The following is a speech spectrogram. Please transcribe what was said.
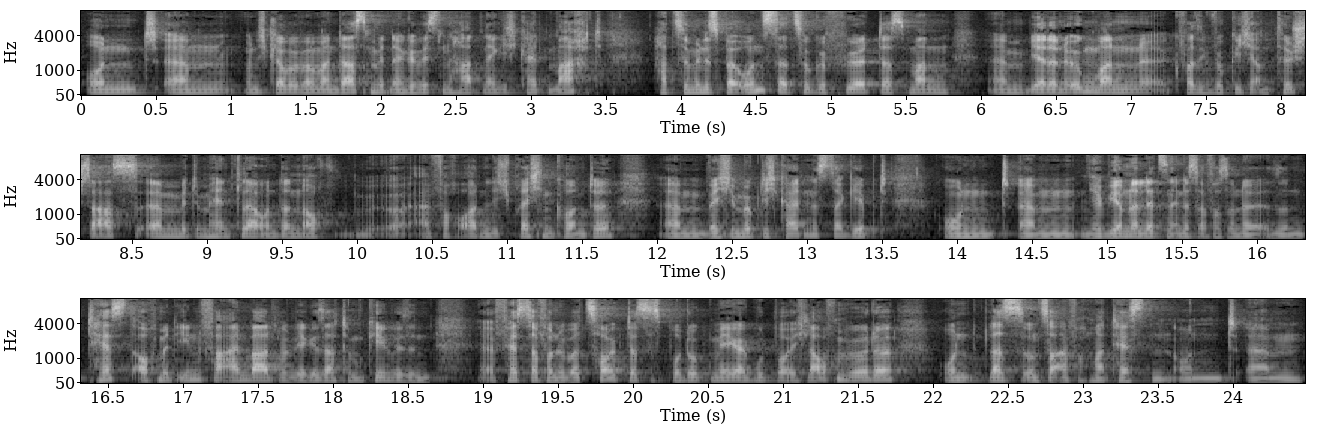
Und, ähm, und ich glaube, wenn man das mit einer gewissen Hartnäckigkeit macht, hat zumindest bei uns dazu geführt, dass man ähm, ja dann irgendwann äh, quasi wirklich am Tisch saß ähm, mit dem Händler und dann auch äh, einfach ordentlich sprechen konnte, ähm, welche Möglichkeiten es da gibt. Und ähm, ja, wir haben dann letzten Endes einfach so, eine, so einen Test auch mit ihnen vereinbart, weil wir gesagt haben, okay, wir sind äh, fest davon überzeugt, dass das Produkt mega gut bei euch laufen würde und lasst es uns doch einfach mal testen. Und, ähm,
